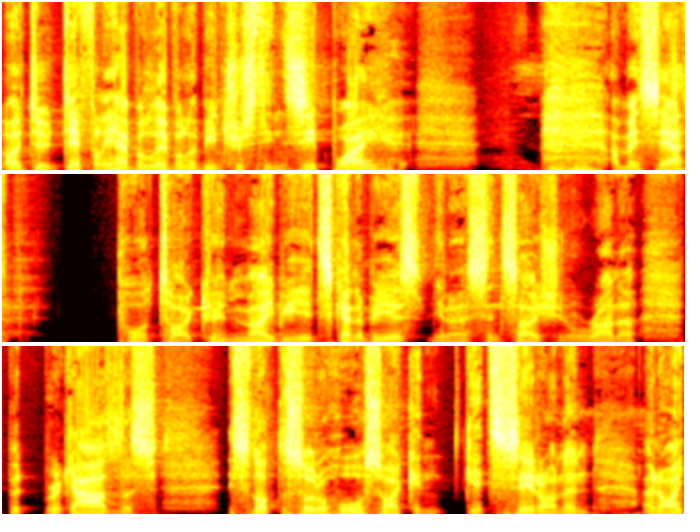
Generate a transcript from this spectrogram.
I do definitely have a level of interest in Zipway. I mean, Southport Tycoon. Maybe it's going to be a you know sensational runner, but regardless, it's not the sort of horse I can get set on, and and I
